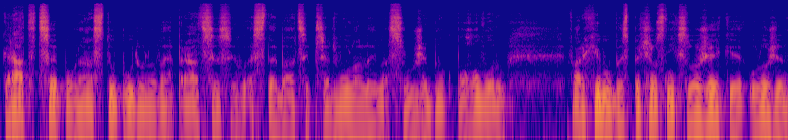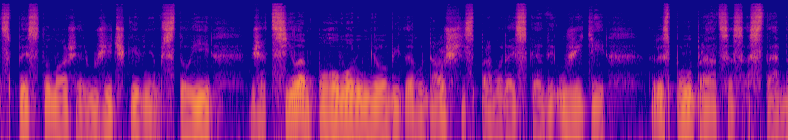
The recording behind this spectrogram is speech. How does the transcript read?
Krátce po nástupu do nové práce si ho estébáci předvolali na služebnu k pohovoru. V archivu bezpečnostních složek je uložen spis Tomáše Růžičky, v němž stojí, že cílem pohovoru mělo být jeho další spravodajské využití, tedy spolupráce s STB.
